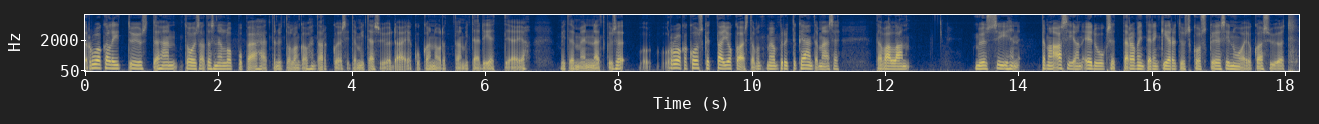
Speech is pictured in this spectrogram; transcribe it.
ruoka liittyy just tähän toisaalta sinne loppupäähän, että nyt ollaan kauhean tarkkoja sitä, mitä syödään ja kuka noudattaa mitä diettiä ja miten mennään. Että kyllä se ruoka koskettaa jokaista, mutta me on pyritty kääntämään se tavallaan myös siihen tämän asian eduksi, että ravinteiden kierrätys koskee sinua, joka syöt.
